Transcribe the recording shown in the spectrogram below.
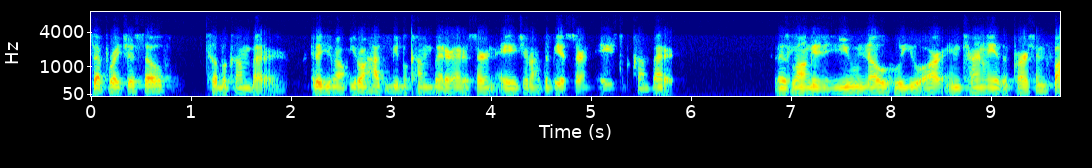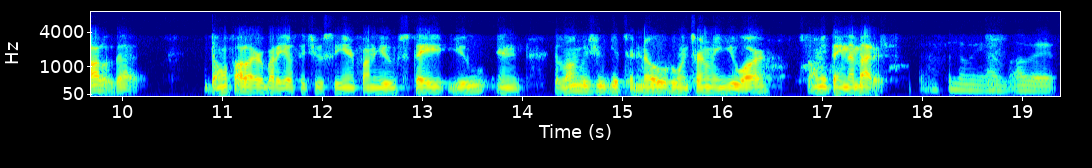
separate yourself to become better. You don't, you don't have to be become better at a certain age. You don't have to be a certain age to become better. As long as you know who you are internally as a person, follow that. Don't follow everybody else that you see in front of you. Stay you, and as long as you get to know who internally you are, it's the only thing that matters. Definitely, I love it.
